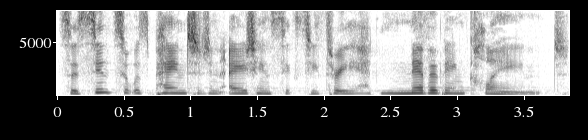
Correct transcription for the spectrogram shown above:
So, since it was painted in 1863, it had never been cleaned.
